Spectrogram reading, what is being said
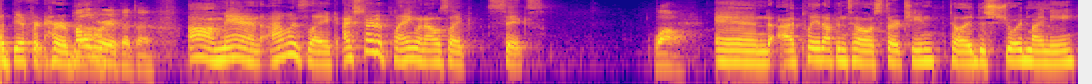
a different herb. How old were you at that time? Oh man, I was like, I started playing when I was like six. Wow. and I played up until I was 13, till I destroyed my knee.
